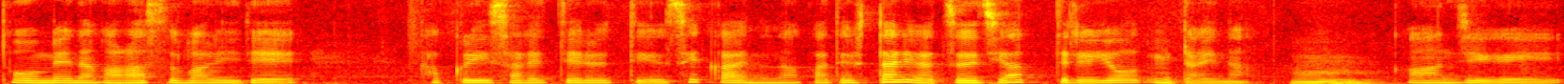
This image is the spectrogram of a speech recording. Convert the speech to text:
透明なガラス張りで隔離されてるっていう世界の中で2人は通じ合ってるよみたいなうん。感じ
